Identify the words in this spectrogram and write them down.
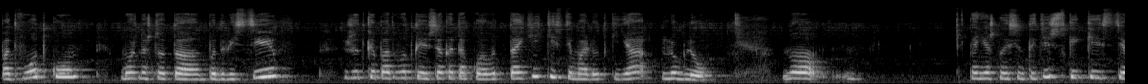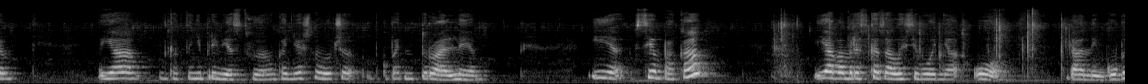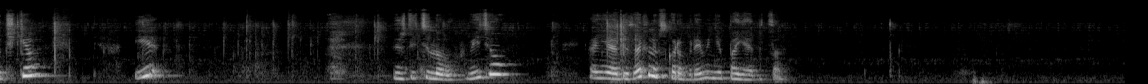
подводку, можно что-то подвести жидкой подводкой и всякое такое. Вот такие кисти малютки я люблю. Но, конечно, синтетические кисти я как-то не приветствую. Конечно, лучше покупать натуральные. И всем пока! Я вам рассказала сегодня о данной губочке. И Ждите новых видео, они обязательно в скором времени появятся.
